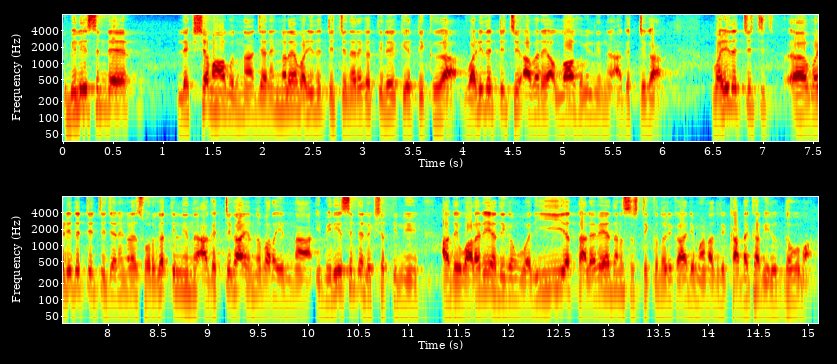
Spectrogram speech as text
ഇബിലീസിന്റെ ലക്ഷ്യമാകുന്ന ജനങ്ങളെ വഴിതെറ്റിച്ച് നരകത്തിലേക്ക് എത്തിക്കുക. വഴിതെറ്റിച്ച് അവരെ അള്ളാഹുവിൽ നിന്ന് അകറ്റുക. വഴിതെറ്റിച്ച് വഴിതെറ്റിച്ച് ജനങ്ങളെ സ്വർഗത്തിൽ നിന്ന് അകറ്റുക എന്ന് പറയുന്ന ഇബിലീസിന്റെ ലക്ഷ്യത്തിന് അത് വളരെയധികം വലിയ തലവേദന സൃഷ്ടിക്കുന്ന ഒരു കാര്യമാണ്. അതിൽ ഘടകവിരുദ്ധവുമാണ്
